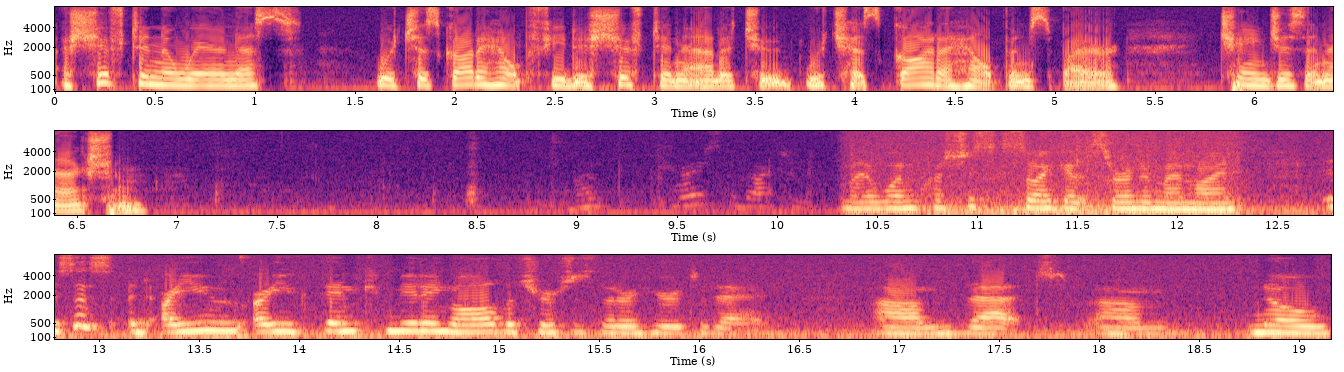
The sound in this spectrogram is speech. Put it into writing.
a shift in awareness, which has got to help feed a shift in attitude, which has got to help inspire changes in action. My one question, so I get it sorted in my mind? Is this, are you, are you then committing all the churches that are here today, um, that, um, no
